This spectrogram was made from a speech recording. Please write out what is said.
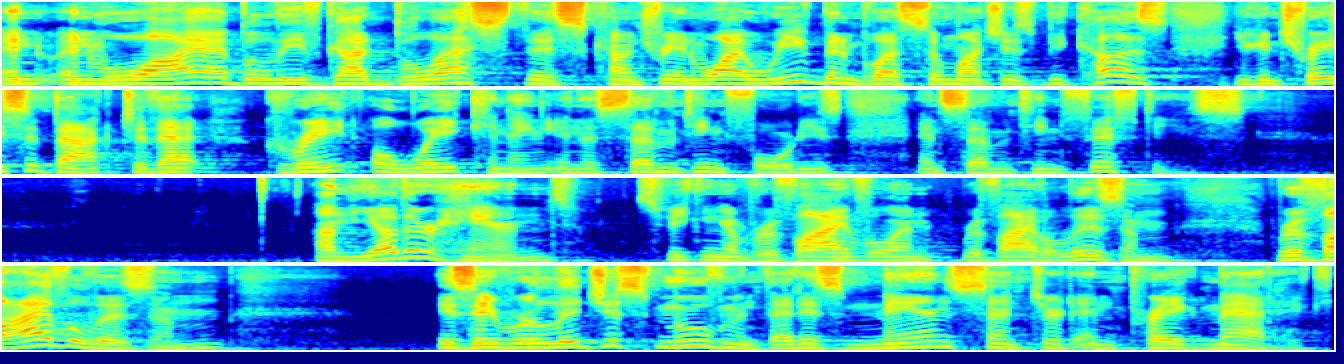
And, and why I believe God blessed this country and why we've been blessed so much is because you can trace it back to that great awakening in the 1740s and 1750s. On the other hand, speaking of revival and revivalism, revivalism is a religious movement that is man centered and pragmatic.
